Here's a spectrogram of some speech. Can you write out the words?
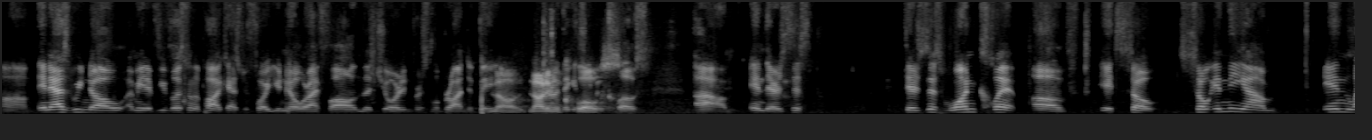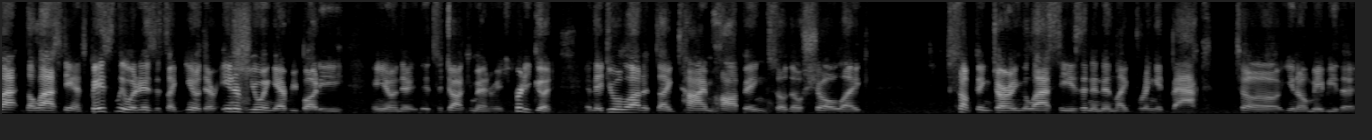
Um, and as we know, I mean, if you've listened to the podcast before, you know where I fall in the Jordan versus LeBron debate. no, not even close. It's even close. Um, and there's this, there's this one clip of it's so so in the um in la- the Last Dance. Basically, what it is, it's like you know they're interviewing everybody, and you know and it's a documentary. It's pretty good, and they do a lot of like time hopping. So they'll show like something during the last season, and then like bring it back to you know maybe the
